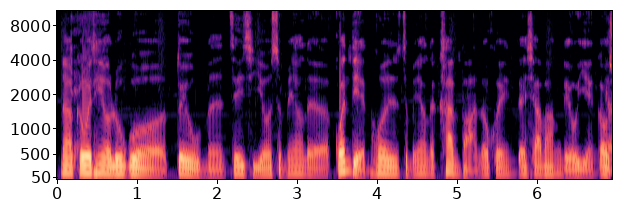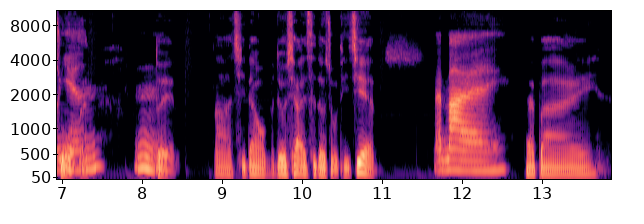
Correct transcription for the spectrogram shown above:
那各位听友，如果对我们这一集有什么样的观点或者怎么样的看法，都欢迎在下方留言告诉我们。言，嗯，，对，那期待我们就下一次的主题见，拜拜。拜拜。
